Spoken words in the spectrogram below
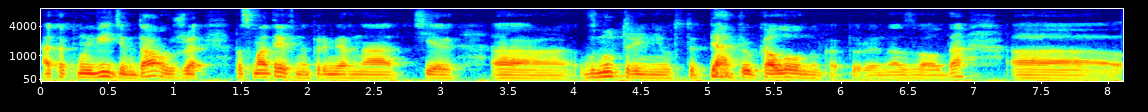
а как мы видим, да, уже посмотрев, например, на те внутреннюю вот эту пятую колонну, которую я назвал, да, а,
